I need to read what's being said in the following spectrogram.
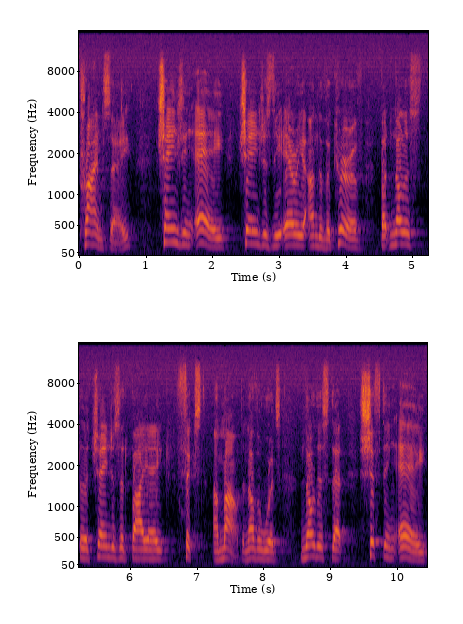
prime, say, changing A changes the area under the curve, but notice that it changes it by a fixed amount. In other words, notice that shifting A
